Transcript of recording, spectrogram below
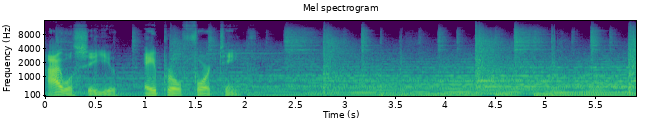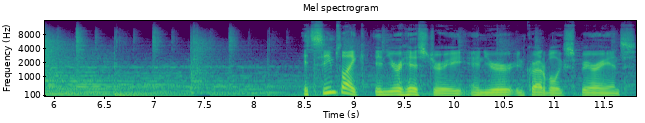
I will see you April 14th. It seems like in your history and your incredible experience,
